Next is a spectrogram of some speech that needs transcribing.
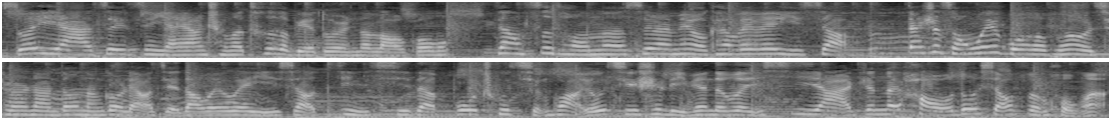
所以啊，最近杨洋成了特别多人的老公。像刺桐呢，虽然没有看《微微一笑》，但是从微博和朋友圈呢都能够了解到《微微一笑》近期的播出情况，尤其是里面的吻戏呀，真的好多小粉红啊！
